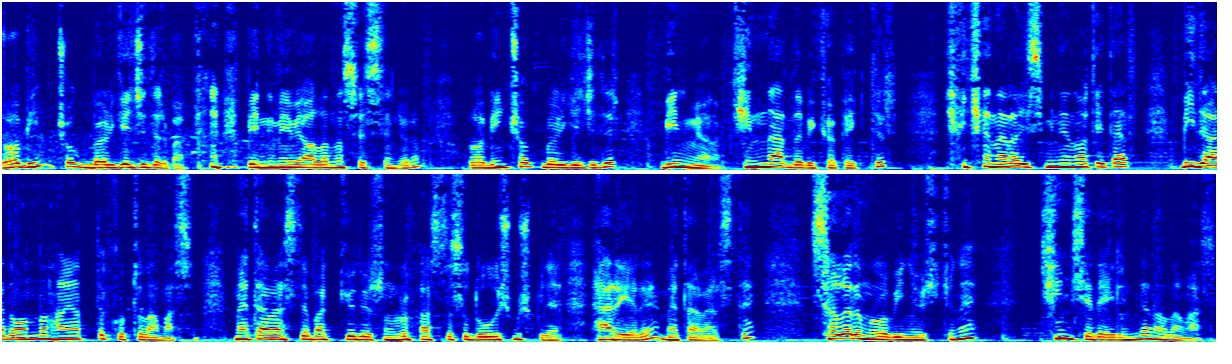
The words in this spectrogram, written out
Robin çok bölgecidir bak. benim evi alana sesleniyorum. Robin çok bölgecidir. Bilmiyorum. Kinder de bir köpektir. Kenara ismini not eder. Bir daha da ondan hayatta kurtulamazsın. Metaverse'de bak görüyorsun ruh hastası doluşmuş bile her yere Metaverse'de. Salarım Robin'i üstüne kimse de elinden alamaz.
